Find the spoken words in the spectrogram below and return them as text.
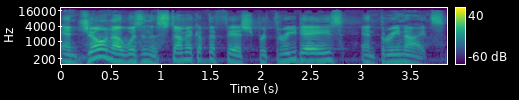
and Jonah was in the stomach of the fish for three days and three nights.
